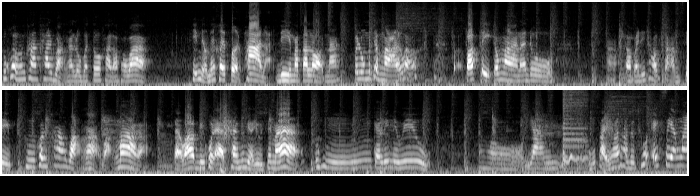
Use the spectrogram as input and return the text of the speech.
ทุกคนค่อนข้างคาดหวังงานโรบโต้ค่ะแล้วเพราะว่าพี่เหมียวไม่เคยเปิดพลาดอะดีมาตลอดนะไม่รู้มันจะมาหรือเปล่าป๊อตติก็มานะดูอะต่อไปที่ท็อป 30 คือค่อนข้างหวังอะหวังมากอะแต่ว่ามีคนแอบแช่งพี่เหมียวอยู่ใช่ไหมอือหือแกลลี่เนวิล ยังสงสัยถ้าทางจะช่วยเอ็กเซียงมา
